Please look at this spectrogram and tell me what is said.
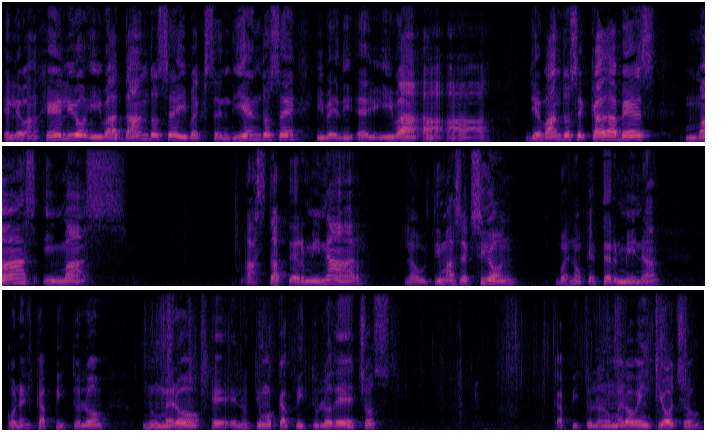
el Evangelio iba dándose, iba extendiéndose, iba, eh, a, llevándose cada vez más y más hasta terminar la última sección, bueno, que termina con el capítulo número, eh, el último capítulo de Hechos, capítulo número 28,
